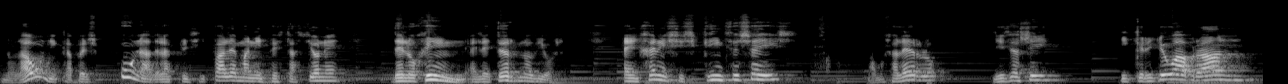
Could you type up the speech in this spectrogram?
no la única, pero es una de las principales manifestaciones de Elohim, el eterno Dios. En Génesis 15:6, vamos a leerlo, dice así, y creyó Abraham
